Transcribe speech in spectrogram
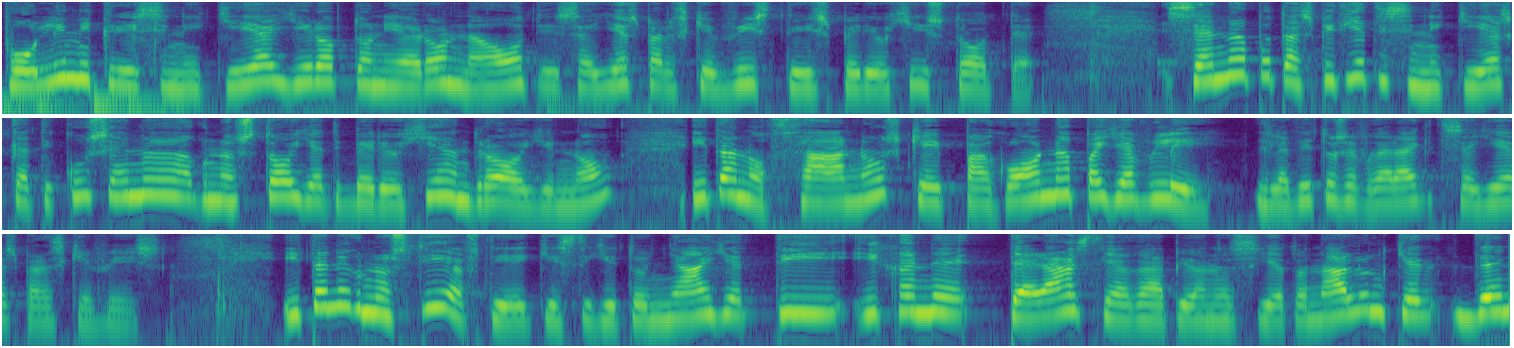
πολύ μικρή συνοικία γύρω από τον Ιερό Ναό της Αγίας Παρασκευής της περιοχής τότε. Σε ένα από τα σπίτια της συνοικίας κατοικούσε ένα γνωστό για την περιοχή αντρόγυνο, ήταν ο Θάνος και η Παγώνα Παγιαυλή δηλαδή το ζευγαράκι της Αγίας Παρασκευής. Ήταν γνωστοί αυτοί εκεί στη γειτονιά γιατί είχαν τεράστια αγάπη ο ένας για τον άλλον και δεν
